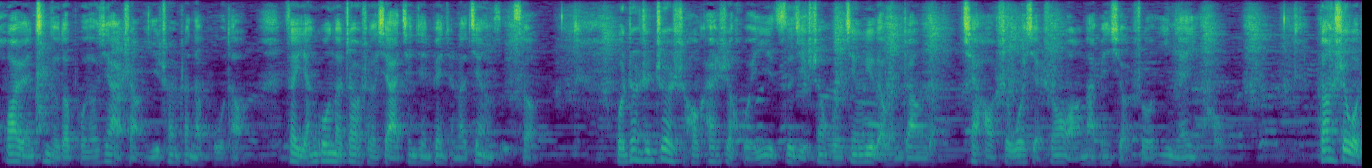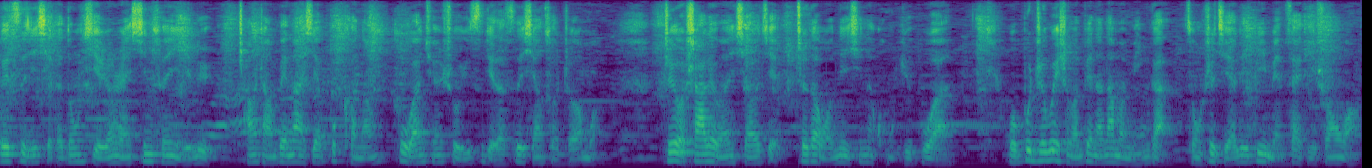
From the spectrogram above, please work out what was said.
花园尽头的葡萄架上，一串串的葡萄在阳光的照射下渐渐变成了酱紫色。我正是这时候开始回忆自己生活经历的文章的，恰好是我写《双王》那篇小说一年以后。当时我对自己写的东西仍然心存疑虑，常常被那些不可能、不完全属于自己的思想所折磨。只有沙利文小姐知道我内心的恐惧不安。我不知为什么变得那么敏感，总是竭力避免再提双亡。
